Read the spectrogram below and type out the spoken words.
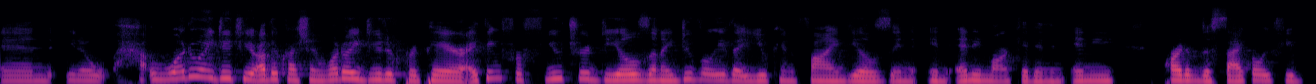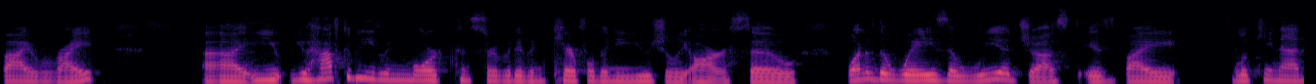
And you know, how, what do I do to your other question? What do I do to prepare? I think for future deals, and I do believe that you can find deals in in any market and in any part of the cycle if you buy right. Uh, you you have to be even more conservative and careful than you usually are. So one of the ways that we adjust is by looking at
